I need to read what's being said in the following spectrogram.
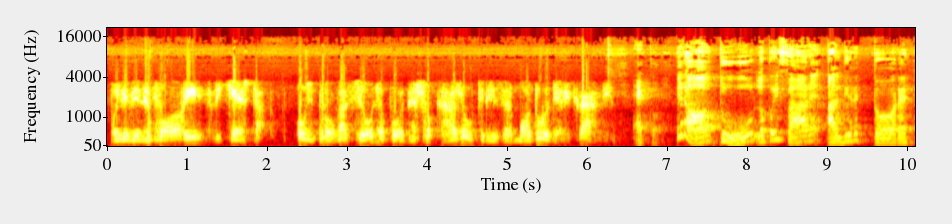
poi le viene fuori richiesta o informazioni oppure nel suo caso utilizza il modulo dei reclami. ecco. Però tu lo puoi fare al direttore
